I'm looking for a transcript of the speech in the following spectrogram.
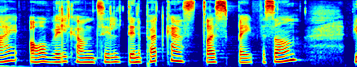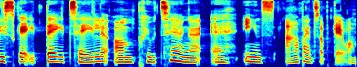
Hej og velkommen til denne podcast Stress bag facaden. Vi skal i dag tale om prioriteringer af ens arbejdsopgaver.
